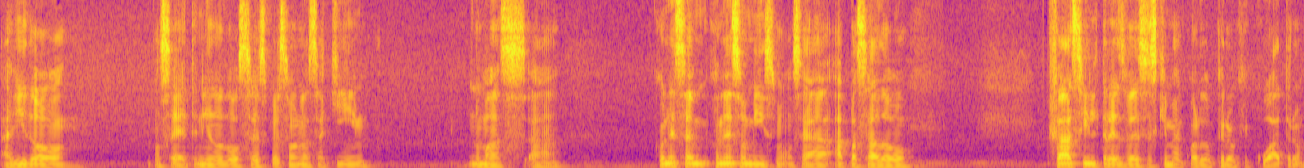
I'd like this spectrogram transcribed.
habido, no sé, he tenido dos, tres personas aquí, nomás uh, con, esa, con eso mismo, o sea, ha pasado fácil tres veces que me acuerdo, creo que cuatro,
